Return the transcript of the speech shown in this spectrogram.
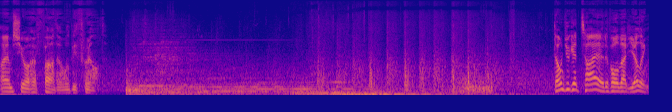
I am sure her father will be thrilled. Don't you get tired of all that yelling?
